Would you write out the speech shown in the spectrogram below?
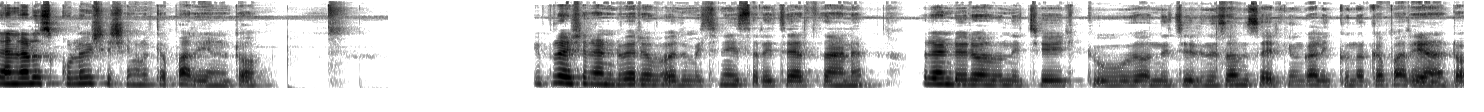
രണ്ടാളും സ്കൂളിലെ വിശേഷങ്ങളൊക്കെ പറയാണ് കേട്ടോ. ഇപ്രാവശ്യം രണ്ടുപേരും ഒരുമിച്ച് നഴ്സറി ചേർത്തതാണ്. രണ്ടുപേരും ഒന്നിച്ച് ഇരിക്കൂ ഒന്നിച്ചിരുന്ന് സംസാരിക്കും കളിക്കും എന്നൊക്കെ പറയണം കേട്ടോ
